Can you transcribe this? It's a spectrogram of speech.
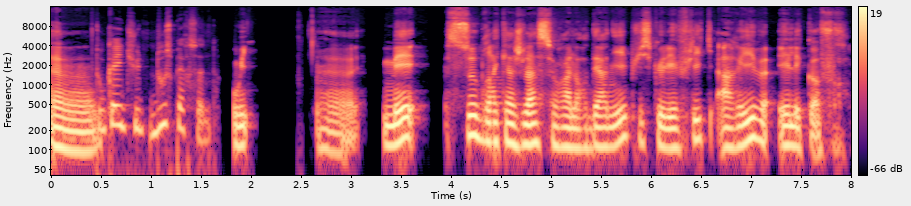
Euh, En tout cas, ils tuent 12 personnes. euh, mais Ce braquage-là sera leur dernier puisque les flics arrivent et les coffrent.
